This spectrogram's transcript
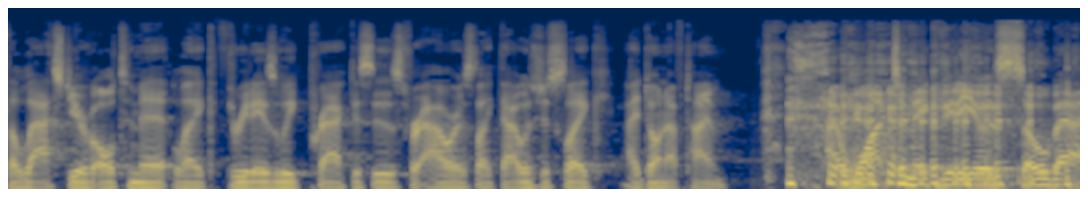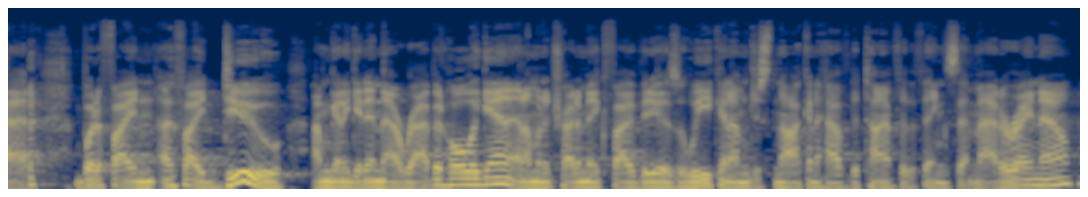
the last year of Ultimate, like three days a week practices for hours. Like that was just like I don't have time. I want to make videos so bad, but if I if I do, I'm gonna get in that rabbit hole again, and I'm gonna try to make five videos a week, and I'm just not gonna have the time for the things that matter right now.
